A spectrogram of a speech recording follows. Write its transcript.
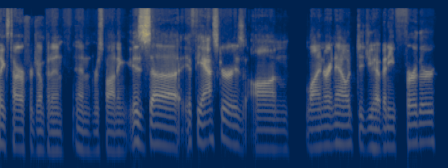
Thanks, Tara, for jumping in and responding. Is uh, if the asker is online right now, did you have any further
